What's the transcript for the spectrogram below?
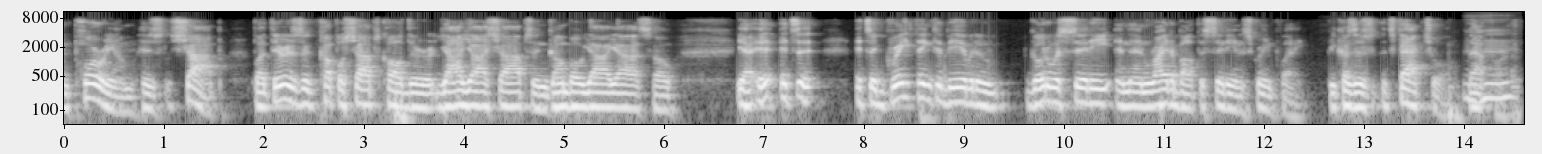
Emporium, his shop. but there is a couple shops called their Yaya shops and Gumbo Yaya. So, yeah, it, it's a it's a great thing to be able to go to a city and then write about the city in a screenplay because it's, it's factual that part.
